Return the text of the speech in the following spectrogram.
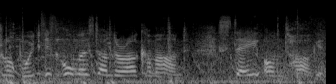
Control point is almost under our command. Stay on target.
